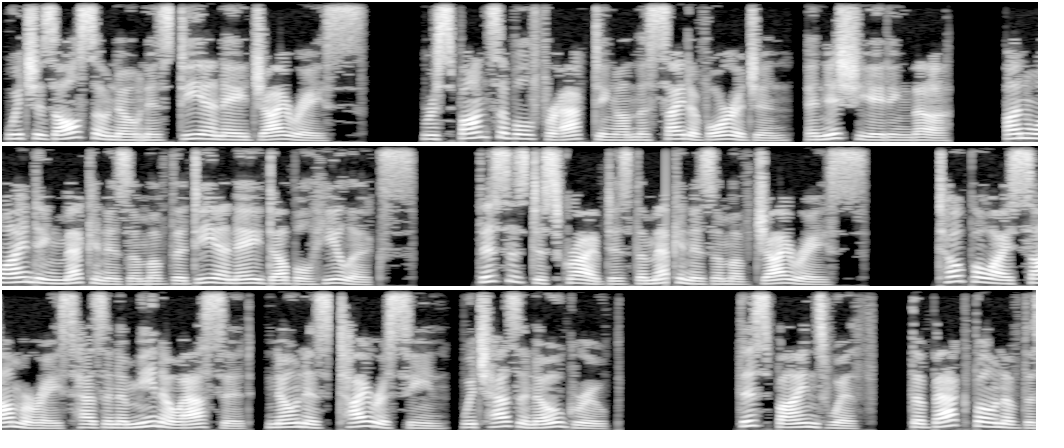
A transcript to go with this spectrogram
which is also known as DNA gyrase, responsible for acting on the site of origin, initiating the unwinding mechanism of the DNA double helix. This is described as the mechanism of gyrase. Topoisomerase has an amino acid, known as tyrosine, which has an O group. This binds with the backbone of the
